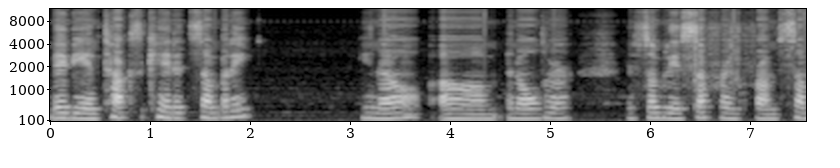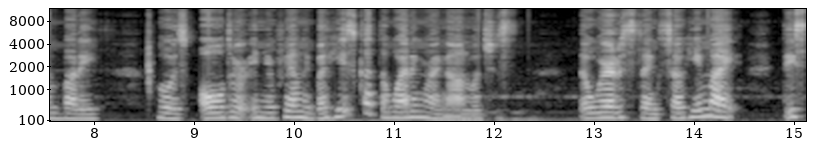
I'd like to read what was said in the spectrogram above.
maybe intoxicated somebody, you know, um, an older, if somebody is suffering from somebody who is older in your family, but he's got the wedding ring on, which is the weirdest thing. So he might, these,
